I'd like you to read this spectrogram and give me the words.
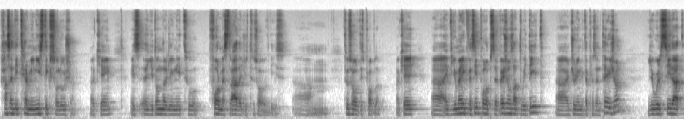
has a deterministic solution. Okay, it's, uh, you don't really need to form a strategy to solve this um, to solve this problem. Okay, uh, if you make the simple observations that we did during the presentation, you will see that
